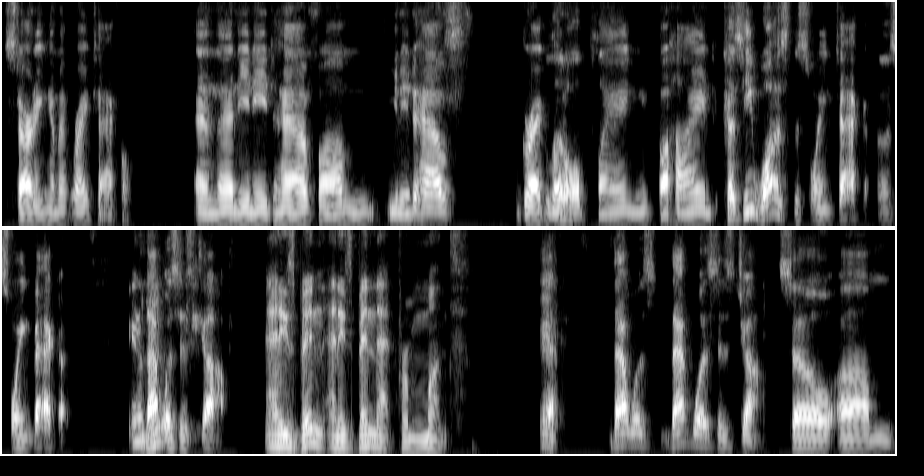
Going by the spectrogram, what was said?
starting him at right tackle, and then you need to have um, you need to have Greg Little playing behind because he was the swing tack uh, swing backup. You know that mm-hmm. was his job, and he's been and he's been that for months. Yeah, that was that was his job. So um,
